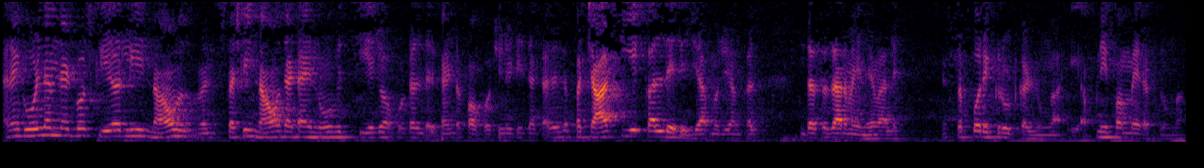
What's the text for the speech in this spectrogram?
and I told them that was clearly now, especially now that I know with CA job portal the kind of opportunities that are there. पचास ये कल दे दीजिए आप मुझे अंकल। दस हज़ार महीने वाले। मैं सबको रिक्रूट कर लूँगा। अपनी फर्म में रख लूँगा।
